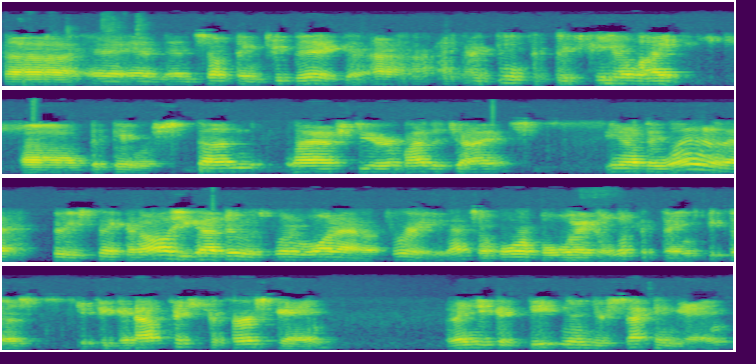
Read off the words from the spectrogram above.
uh, and and something too big. I, I think that they feel like uh, that they were stunned last year by the Giants. You know, they went into that series thinking all you got to do is win one out of three. That's a horrible way to look at things because if you get out pitched your first game, then you get beaten in your second game,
